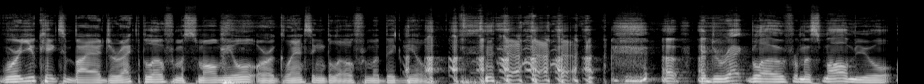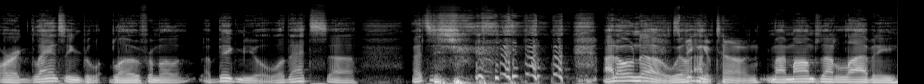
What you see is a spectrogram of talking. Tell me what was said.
Were you kicked by a direct blow from a small mule or a glancing blow from a big mule? a, a, direct blow from a small mule or a glancing blow from a, a big mule. Well, that's. Uh, that's I don't know. Well, Speaking I, of tone, my mom's not alive any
